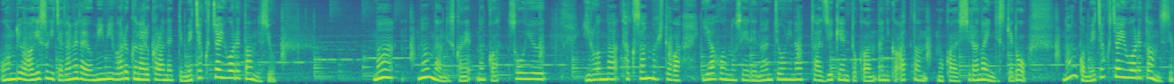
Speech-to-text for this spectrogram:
音量上げすぎちゃダメだよ耳悪くなるからねってめちゃくちゃ言われたんですよ。な何なんですかねなんかそういういろんなたくさんの人がイヤホンのせいで難聴になった事件とか何かあったのか知らないんですけどなんかめちゃくちゃ言われたんですよ。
